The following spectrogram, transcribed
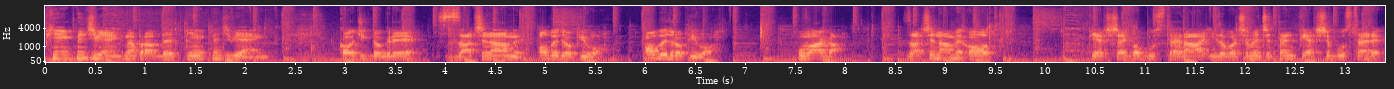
piękny dźwięk, naprawdę piękny dźwięk. Kodzik do gry, zaczynamy. Oby dropiło, oby dropiło. Uwaga, zaczynamy od pierwszego boostera i zobaczymy, czy ten pierwszy booster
